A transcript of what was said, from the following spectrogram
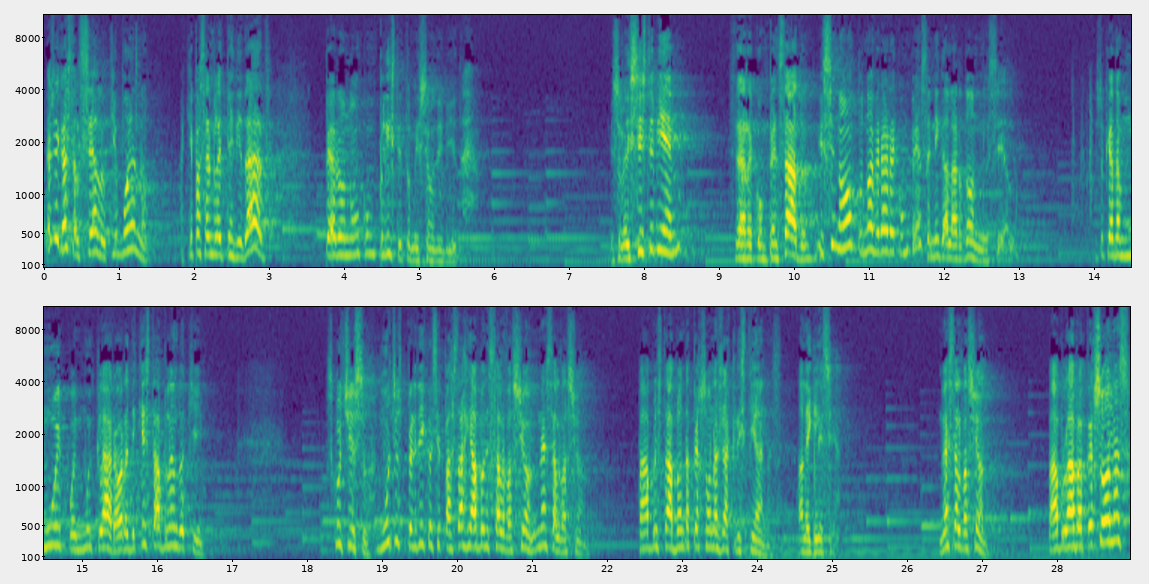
Já chegaste ao céu, que bueno. Aqui passaremos a eternidade, pero não cumpliste tu missão de vida. E se lo hiciste bem, será recompensado. E se não, pues não haverá recompensa nem galardão no céu. Isso queda muito, muito claro. Agora, de que está falando aqui? Escute isso. Muitos predicam esse passagem e falam de salvação. Não é salvação. Pablo está falando a pessoas já cristianas, la igreja. Não é salvação. Pablo habla a pessoas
